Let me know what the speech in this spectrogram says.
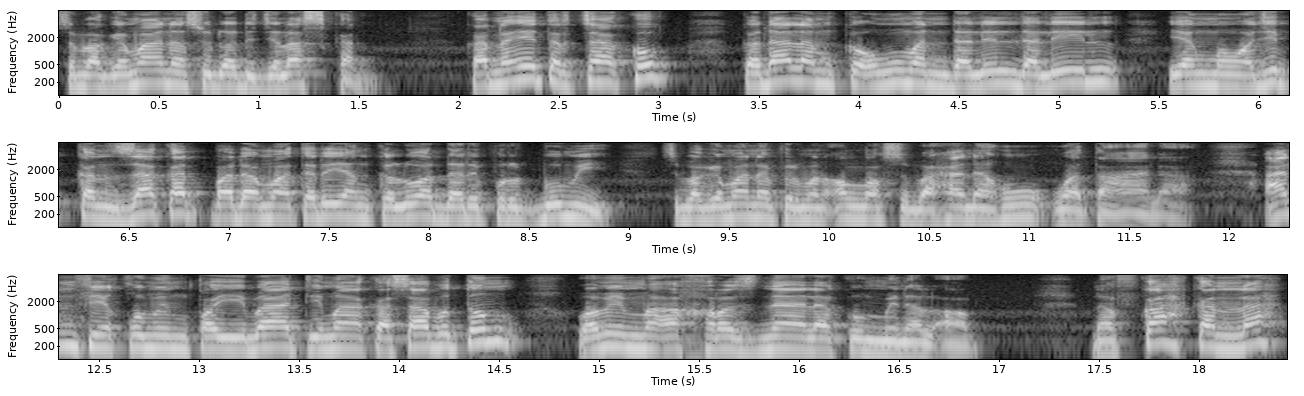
sebagaimana sudah dijelaskan. Karena ia tercakup ke dalam keumuman dalil-dalil yang mewajibkan zakat pada materi yang keluar dari perut bumi sebagaimana firman Allah Subhanahu wa taala. Anfiqu min thayyibati ma kasabtum wa mimma akhrajna lakum minal ard. Nafkahkanlah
